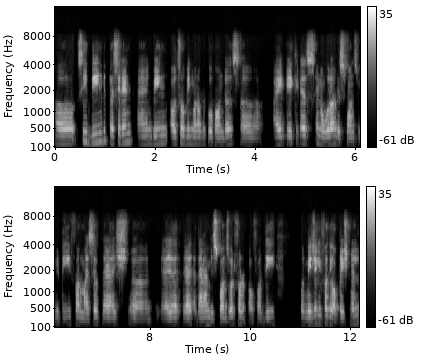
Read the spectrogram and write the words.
Uh, see, being the president and being also being one of the co-founders, uh, I take it as an overall responsibility for myself that I, uh, that, I that, I, am responsible for for the majorly for the operational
